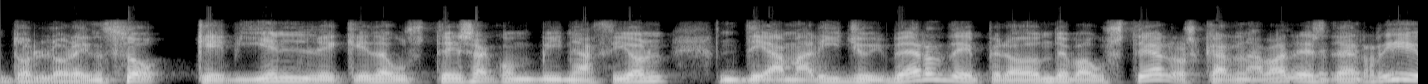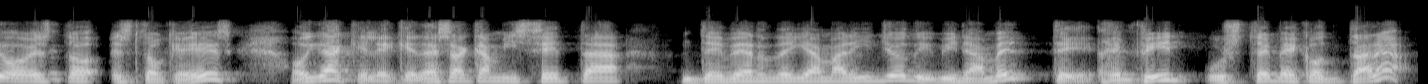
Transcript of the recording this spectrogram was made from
Don Lorenzo, qué bien le queda a usted esa combinación de amarillo y verde, pero ¿a dónde va usted? ¿A los carnavales de Río? ¿Esto, esto qué es? Oiga, que le queda esa camiseta de verde y amarillo divinamente. En fin, usted me contará.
